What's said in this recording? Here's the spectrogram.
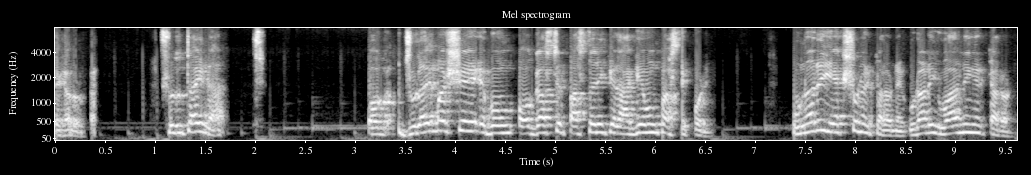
দেখা দরকার। শুধু তাই না জুলাই মাসে এবং অগাস্টের পাঁচ তারিখের আগে এবং পাঁচ তারিখ পরে ওনার এই অ্যাকশনের কারণে ওনার এই ওয়ার্নিং এর কারণে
